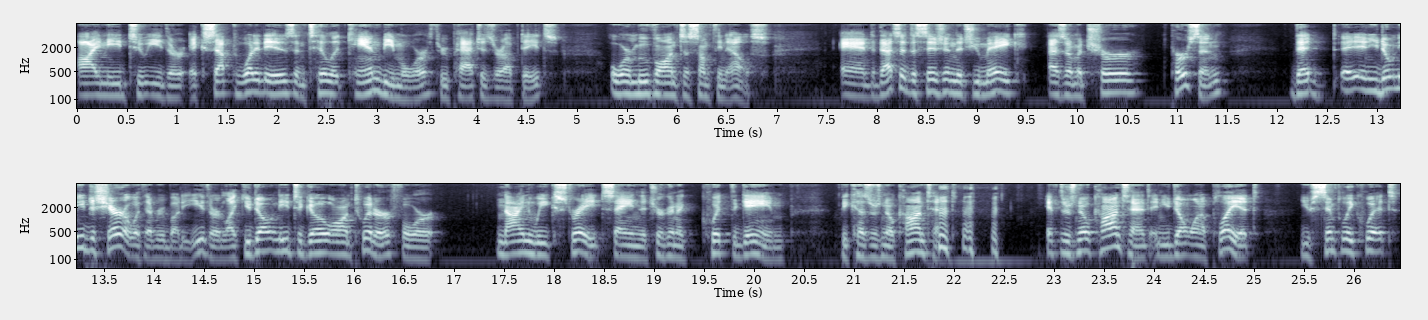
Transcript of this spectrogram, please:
I need to either accept what it is until it can be more through patches or updates, or move on to something else. And that's a decision that you make as a mature person that and you don't need to share it with everybody either. Like you don't need to go on Twitter for 9 weeks straight saying that you're going to quit the game because there's no content. if there's no content and you don't want to play it, you simply quit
